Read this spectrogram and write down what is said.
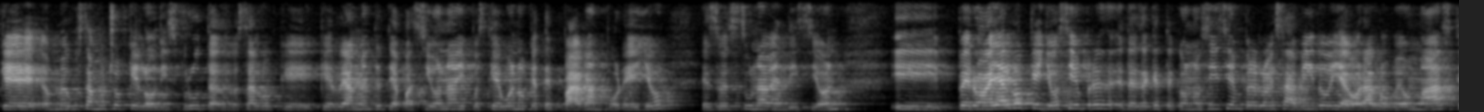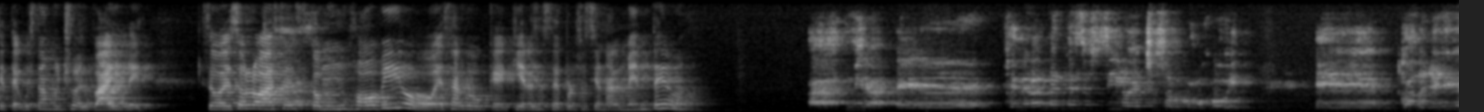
que me gusta mucho que lo disfrutas, es algo que, que realmente te apasiona y pues qué bueno que te pagan por ello. Eso es una bendición. Y, pero hay algo que yo siempre, desde que te conocí, siempre lo he sabido y ahora lo veo más, que te gusta mucho el baile. ¿Eso lo haces como un hobby o es algo que quieres hacer profesionalmente? O? Ah, mira, eh, generalmente eso sí lo he hecho solo como hobby. Eh, cuando yo llegué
